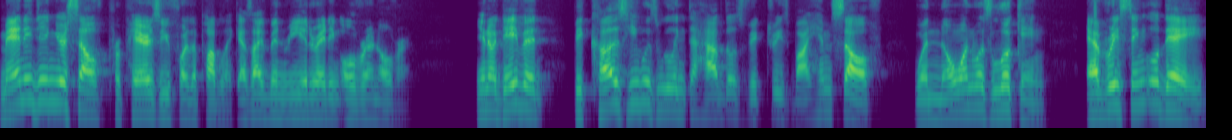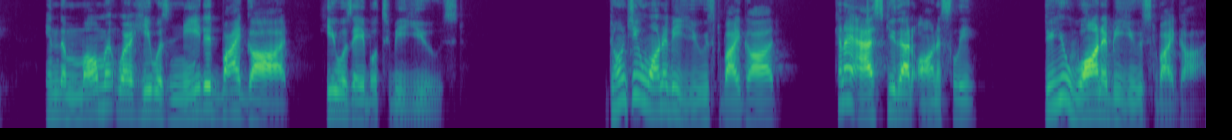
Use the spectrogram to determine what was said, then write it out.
managing yourself prepares you for the public, as I've been reiterating over and over. You know, David, because he was willing to have those victories by himself when no one was looking, every single day, in the moment where he was needed by God, he was able to be used. Don't you want to be used by God? Can I ask you that honestly? Do you want to be used by God?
